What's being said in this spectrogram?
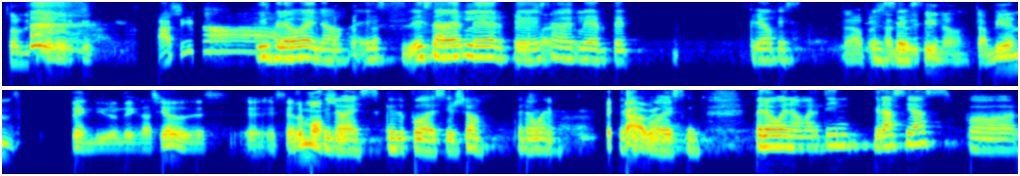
Sordito lo dejé. ¡Así no! pero bueno, es, es saber leerte, es saber leerte. Creo que es. No, pero salió divino. También espléndido, el desgraciado es, es hermoso. Sí, lo es. ¿Qué te puedo decir yo? Pero bueno, ¿qué te puedo decir? Pero bueno, Martín, gracias por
